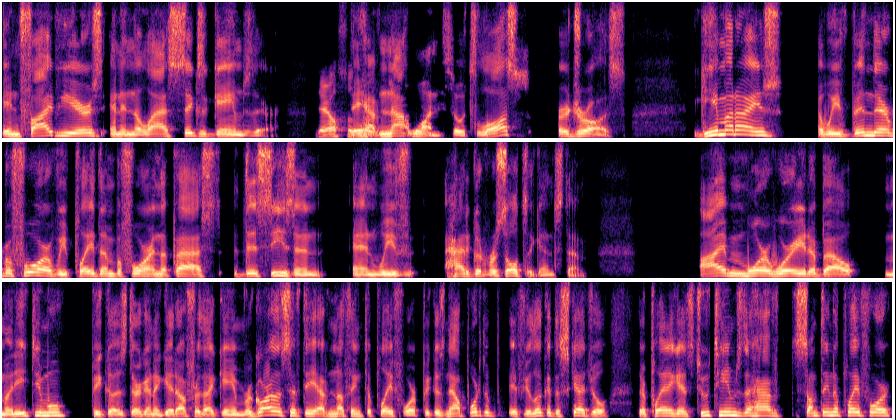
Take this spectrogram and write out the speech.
in five years, and in the last six games there. They're also They good. have not won. So it's loss or draws. Guimarães, we've been there before. We've played them before in the past this season, and we've had good results against them. I'm more worried about Maritimo because they're going to get up for that game, regardless if they have nothing to play for. Because now Porto, if you look at the schedule, they're playing against two teams that have something to play for,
